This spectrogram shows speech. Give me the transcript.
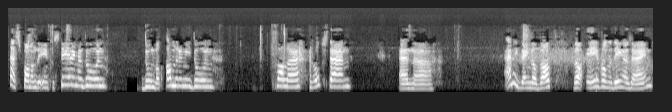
ja, spannende investeringen doen. Doen wat anderen niet doen. Vallen en opstaan. En, uh, en ik denk dat dat wel een van de dingen zijn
